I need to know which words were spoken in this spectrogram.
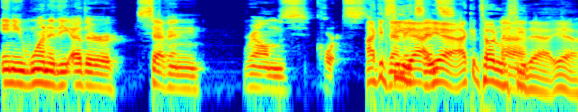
any one of the other seven realms courts. I could Does see make that. Yeah, I could totally see Uh, that. Yeah.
